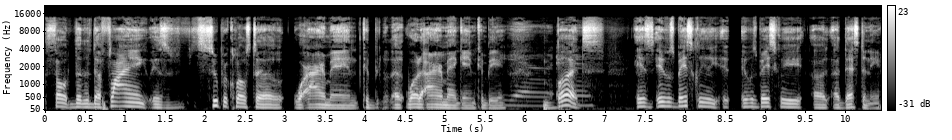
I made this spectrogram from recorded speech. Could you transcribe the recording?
so the the flying is super close to what Iron Man could, be, uh, what an Iron Man game can be, Yeah, but. Is it was basically it, it was basically a, a destiny.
